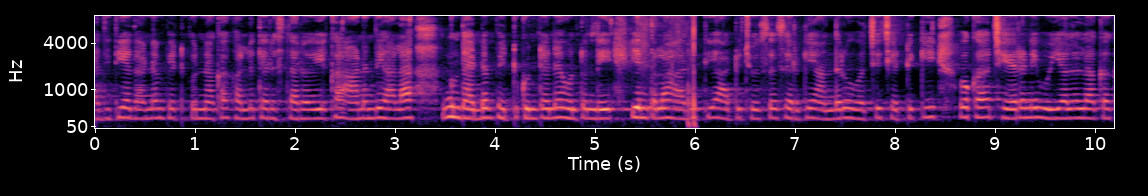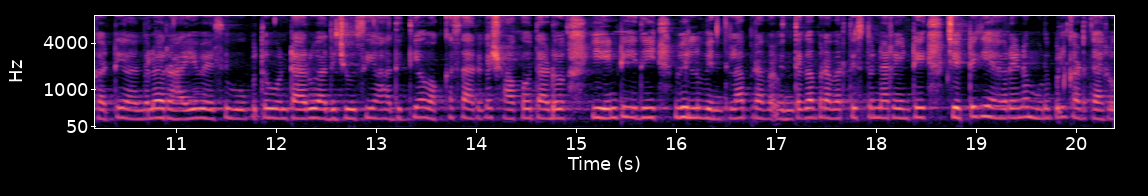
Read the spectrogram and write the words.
ఆదిత్య దండం పెట్టుకున్నాక కళ్ళు తెరుస్తారు. ఇక ఆనంది అలా దండం పెట్టుకుంటూనే ఉంటుంది. ఇంతలో ఆదిత్య అటు చూసేసరికి అందరూ వచ్చి చెట్టుకి ఒక చీరని ఉయ్యాలలాగా కట్టి అందులో రాయి వేసి ఊపుతూ ఉంటారు. అది చూసి ఆదిత్య ఒక్కసారిగా షాక్ అవుతాడు. ఏంటి ఇది? వీళ్ళు వింతలా ప్రవ వింతగా ప్రవర్తిస్తున్నారు ఏంటి చెట్టుకి ఎవరైనా ముడుపులు కడతారు.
